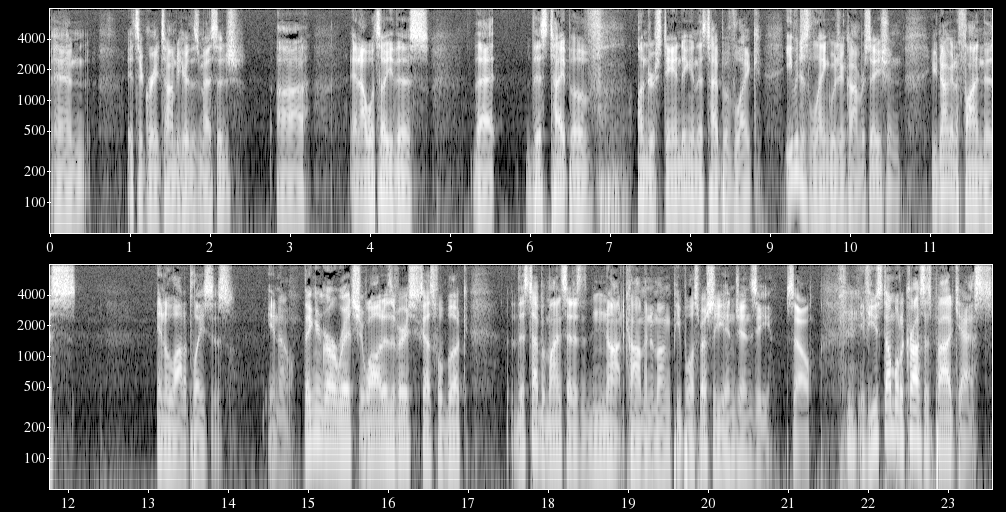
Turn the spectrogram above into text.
and it's a great time to hear this message. Uh, and I will tell you this: that this type of understanding and this type of like even just language and conversation, you're not going to find this in a lot of places. You know, Think and Grow Rich, while it is a very successful book, this type of mindset is not common among people, especially in Gen Z. So, if you stumbled across this podcast,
